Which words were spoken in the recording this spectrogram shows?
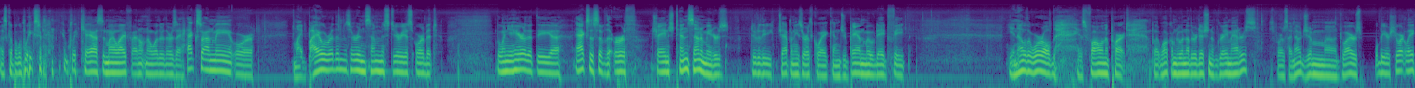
Last couple of weeks have been complete chaos in my life. I don't know whether there's a hex on me or my biorhythms are in some mysterious orbit. But when you hear that the uh, axis of the Earth changed 10 centimeters due to the Japanese earthquake and Japan moved 8 feet, you know the world is falling apart. But welcome to another edition of Gray Matters. As far as I know, Jim uh, Dwyer's will be here shortly.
